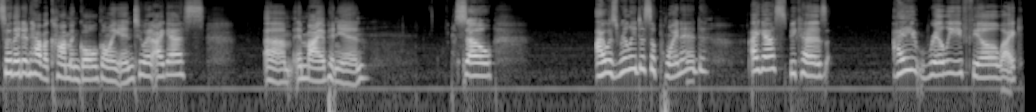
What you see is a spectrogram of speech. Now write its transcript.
so they didn't have a common goal going into it, I guess, um, in my opinion. So I was really disappointed, I guess, because I really feel like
